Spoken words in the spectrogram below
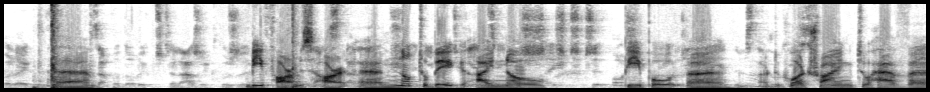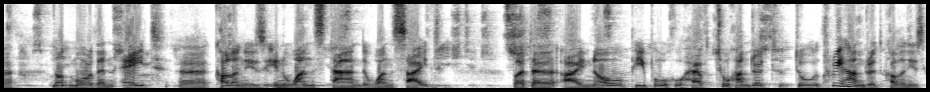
moich kolegów zawodowych pszczelarzy, którzy bee farms are uh, not too big. I know sześć czy osiem people uh, na jednym stanowisku. who are trying to have uh, not more than eight uh, colonies in one stand, one site. But uh, I know people who have 200 to 300 colonies,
